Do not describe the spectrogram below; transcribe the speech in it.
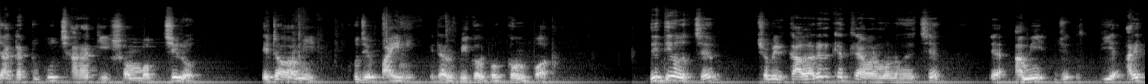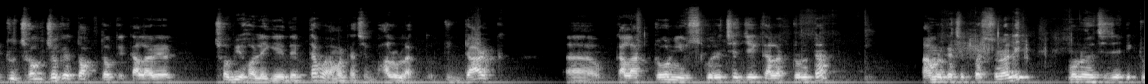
জায়গাটুকু ছাড়া কি সম্ভব ছিল, এটাও আমি খুঁজে পাইনি। এটার বিকল্প কোন পথ? দ্বিতীয় হচ্ছে, ছবির কালারের ক্ষেত্রে আমার মনে হয়েছে যে আমি আরেকটু ঝকঝকে তকতকে কালারের ছবি হলে গিয়ে দেখতাম, আমার কাছে ভালো লাগতো। একটু ডার্ক কালার টোন ইউজ করেছে, যে কালার টোনটা আমার কাছে পার্সোনালি মনে হয়েছে যে একটু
